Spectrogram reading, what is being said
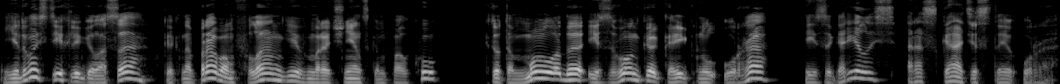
Едва стихли голоса, как на правом фланге в Мрачненском полку кто-то молодо и звонко крикнул «Ура!» и загорелось раскатистое «Ура!».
